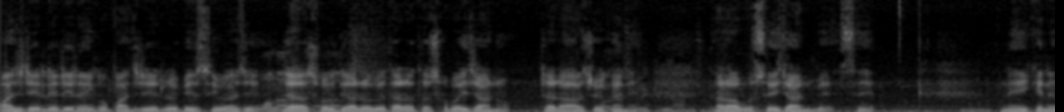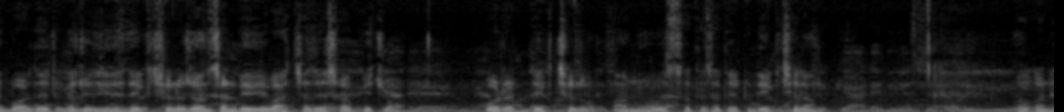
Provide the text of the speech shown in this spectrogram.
পাঁচ রিয়েলেরই নয় গো, পাঁচ রিয়েলেরও বেশিও আছে। যারা সৌদি আরবে, তারা তো সবাই জানো, যারা আছো এখানে, তারা অবশ্যই জানবে। সে মানে এখানে বড়দের একটু কিছু জিনিস দেখছিল জনসন বেবি বাচ্চাদের সব কিছু প্রোডাক্ট দেখছিল আমিও সাথে সাথে একটু দেখছিলাম। ওখানে?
